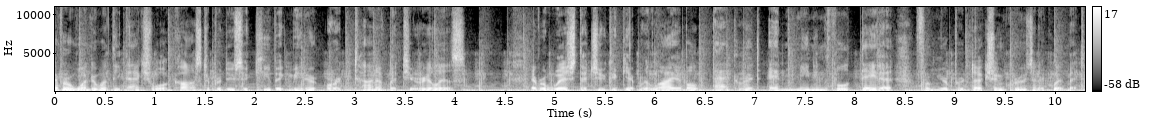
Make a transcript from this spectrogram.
Ever wonder what the actual cost to produce a cubic meter or ton of material is? Ever wish that you could get reliable, accurate, and meaningful data from your production crews and equipment?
